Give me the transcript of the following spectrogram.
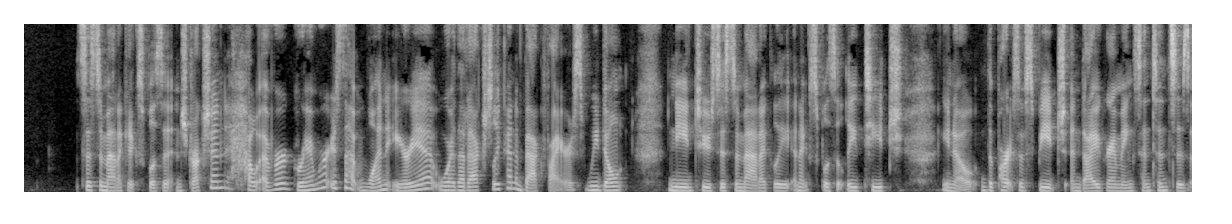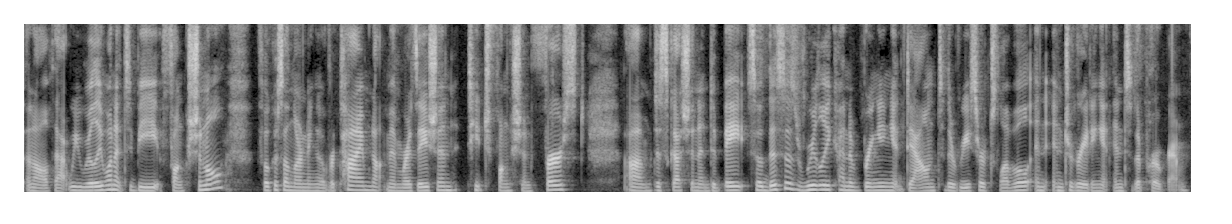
systematic explicit instruction. However, grammar is that one area where that actually kind of backfires. We don't need to systematically and explicitly teach, you know, the parts of speech and diagramming sentences and all of that. We really want it to be functional, focus on learning over time, not memorization, teach function first, um, discussion and debate. So this is really kind of bringing it down to the research level and integrating it into the program.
